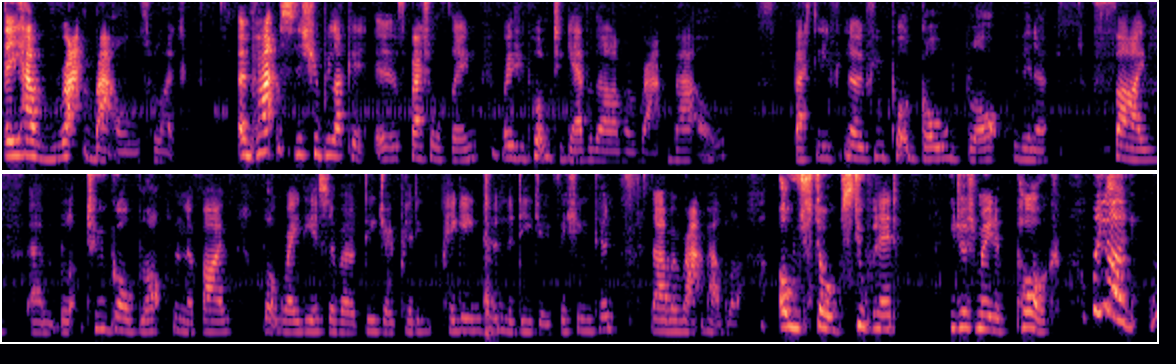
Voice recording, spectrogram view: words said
They have rap battles for like, and perhaps this should be like a, a special thing where if you put them together, they'll have a rap battle. Especially if no, if you put a gold block within a five um two gold blocks within a five block radius of a DJ Pig- Piggington, the DJ Fishington, they'll have a rap battle. Like, oh, so stupid! You just made a pork. Will you, will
